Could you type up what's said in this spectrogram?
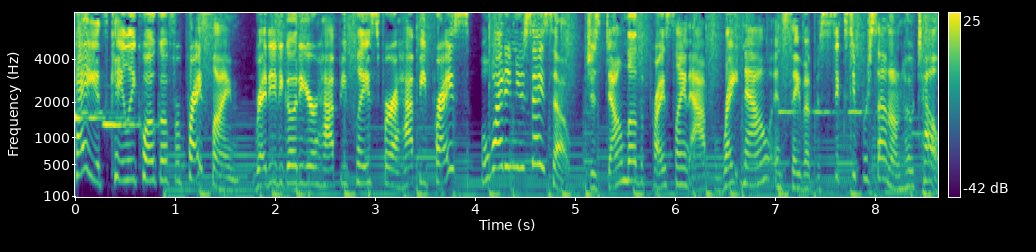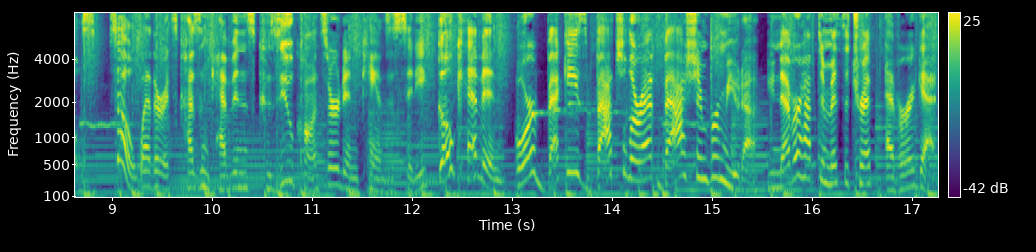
Hey, it's Kaley Cuoco for Priceline. Ready to go to your happy place for a happy price? Well, why didn't you say so? Just download the Priceline app right now and save up to 60% on hotels. So, whether it's Cousin Kevin's Kazoo concert in Kansas City, go Kevin, or Becky's Bachelorette Bash in Bermuda, you never have to miss a trip ever again.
